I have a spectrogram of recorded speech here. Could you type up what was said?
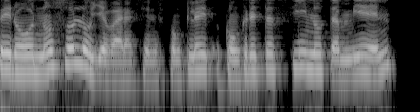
Pero no solo llevar acciones concretas, sino también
